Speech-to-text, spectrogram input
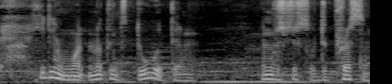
he didn't want nothing to do with them, and it was just so depressing.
